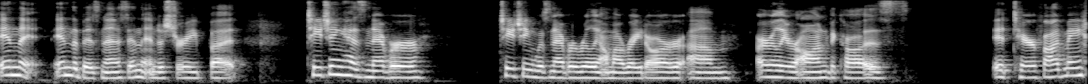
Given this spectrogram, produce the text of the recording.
in the in the business in the industry. But teaching has never teaching was never really on my radar um, earlier on because it terrified me.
